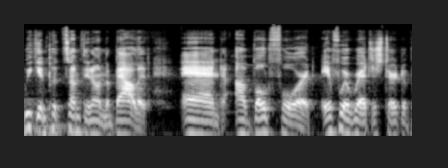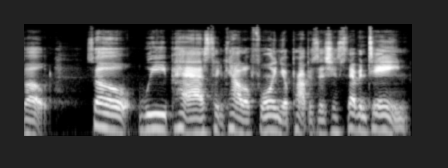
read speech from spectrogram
we can put something on the ballot and uh, vote for it if we're registered to vote. So we passed in California Proposition 17,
